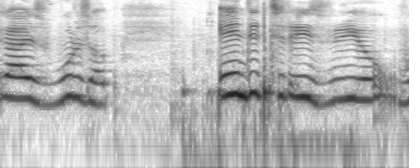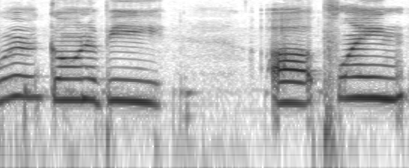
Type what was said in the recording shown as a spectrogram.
guys, what is up? And in today's video, we're gonna be uh, playing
